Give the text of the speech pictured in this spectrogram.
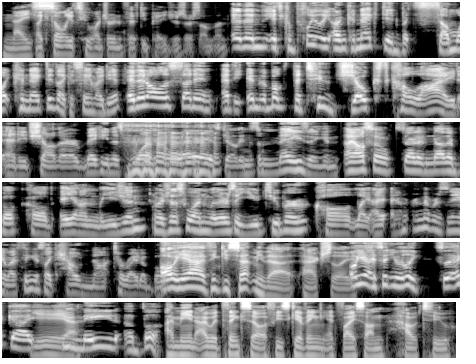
Nice. Like it's only 250 pages or something. And then it's completely unconnected, but somewhat connected, like the same idea. And then all of a sudden, at the end of the book, the two jokes collide at each other, making this one hilarious joke. And it's amazing. And I also started another book called Aeon Legion, which is this one where there's a YouTuber called, like, I, I don't remember his name. I think it's like How Not to Write a Book. oh yeah, I think you sent me that actually. Oh, yeah, I sent you a link. So that guy, Yeah. he made a book. I mean, I would think so if he's giving advice on how to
